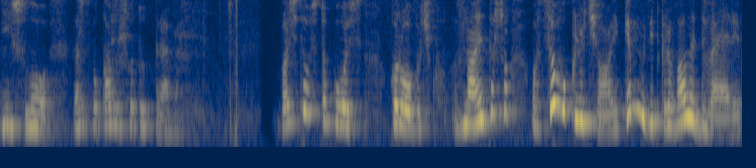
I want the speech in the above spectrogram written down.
дійшло. Зараз покажу, що тут треба. Бачите, ось таку ось коробочку. Знаєте що? Оцього ключа, яким ми відкривали двері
